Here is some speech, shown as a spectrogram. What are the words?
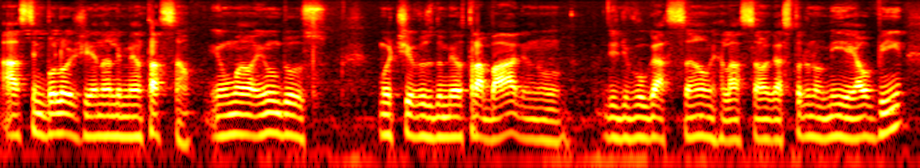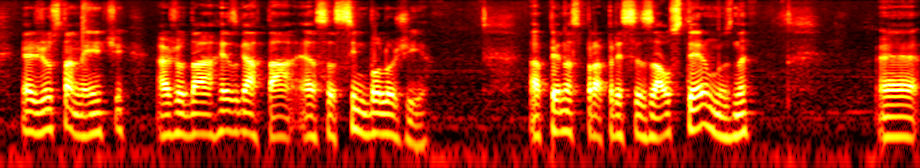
à simbologia na alimentação. E, uma, e um dos motivos do meu trabalho no, de divulgação em relação à gastronomia e ao vinho é justamente ajudar a resgatar essa simbologia. Apenas para precisar os termos, né? É,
